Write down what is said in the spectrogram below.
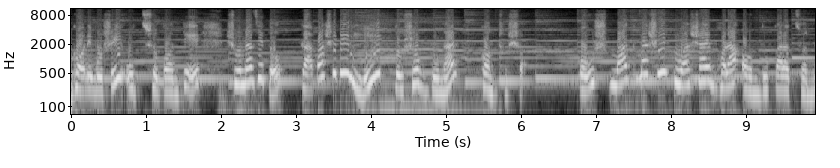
ঘরে বসে উচ্চ কণ্ঠে শোনা যেত কাপাসীদের লেপ তোষক বোনার কণ্ঠস্বর। পৌষ মাঘ মাসের কুয়াশায় ভরা অন্ধকারাচ্ছন্ন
